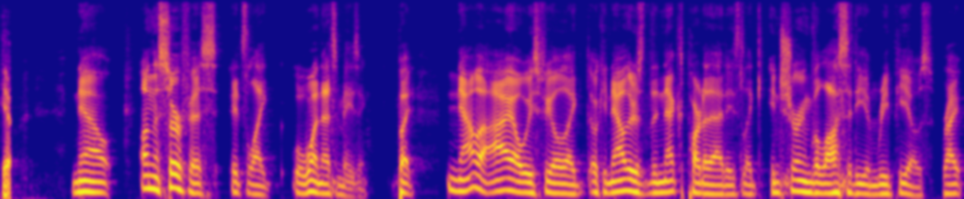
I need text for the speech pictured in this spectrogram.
Yep. Now, on the surface, it's like, well, one, that's amazing. But now I always feel like, okay, now there's the next part of that is like ensuring velocity and repos, right?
